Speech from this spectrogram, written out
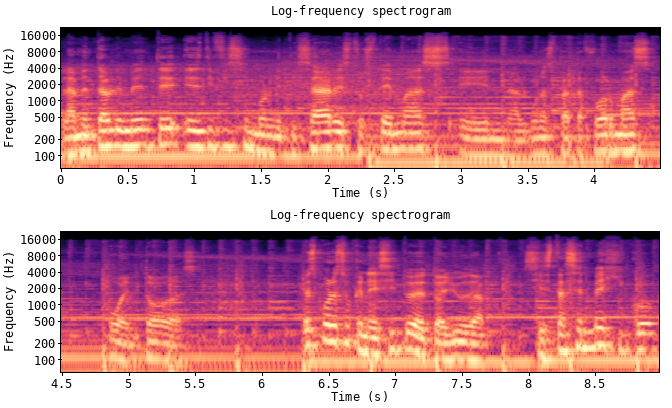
Lamentablemente es difícil monetizar estos temas en algunas plataformas o en todas. Es por eso que necesito de tu ayuda. Si estás en México,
